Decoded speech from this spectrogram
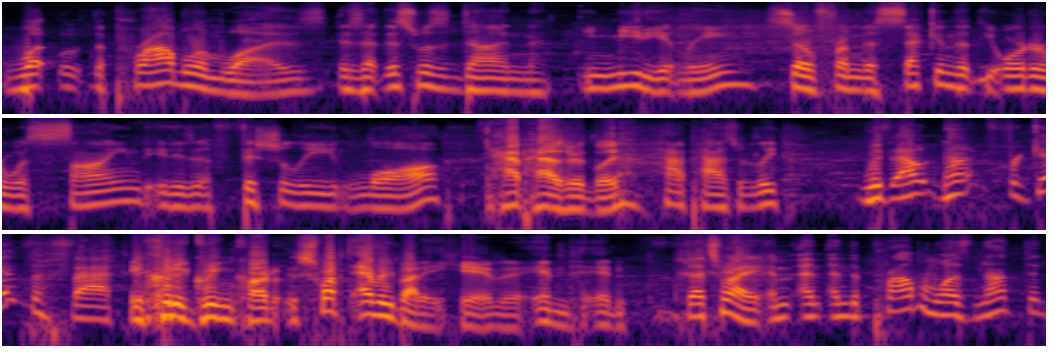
What the problem was is that this was done immediately. So from the second that the order was signed, it is officially law, haphazardly, haphazardly, without not forget the fact. that included green card, swept everybody in, in, in That's right, and, and, and the problem was not that,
